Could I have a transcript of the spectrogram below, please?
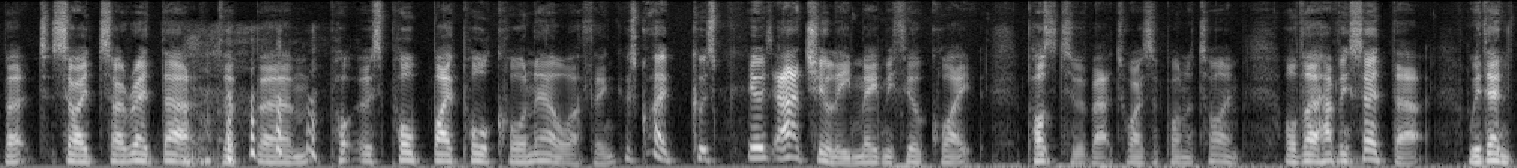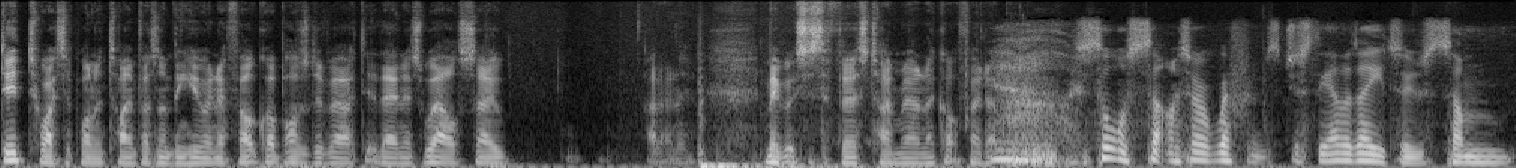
But so I so I read that the, um, it was Paul, by Paul Cornell, I think. It was quite. It was, it was actually made me feel quite positive about Twice Upon a Time. Although having said that, we then did Twice Upon a Time for something who, and I felt quite positive about it then as well. So I don't know. Maybe it was just the first time round I got fed up. I saw I saw a reference just the other day to some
